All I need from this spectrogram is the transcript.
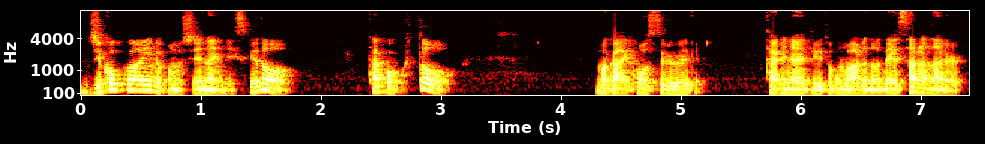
自国はいいのかもしれないんですけど、他国と、まあ、外交する上で足りないというところもあるので、さらなる、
